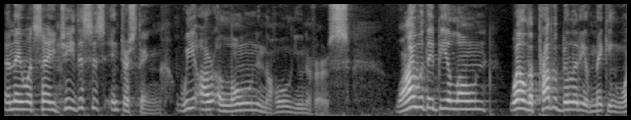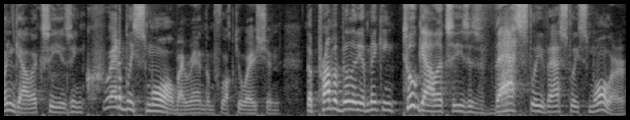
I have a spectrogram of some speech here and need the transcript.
and they would say, gee, this is interesting. We are alone in the whole universe. Why would they be alone? Well, the probability of making one galaxy is incredibly small by random fluctuation. The probability of making two galaxies is vastly, vastly smaller.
